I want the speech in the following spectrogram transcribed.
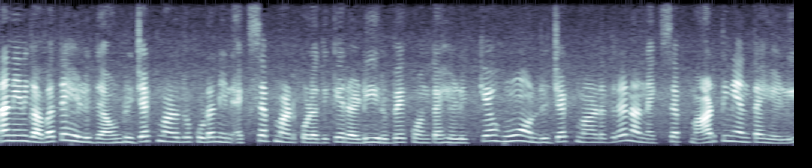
ನಾನು ನಿನಗೆ ಅವತ್ತೇ ಹೇಳಿದ್ದೆ, ಅವ್ನು ರಿಜೆಕ್ಟ್ ಮಾಡಿದ್ರು ಕೂಡ ನೀನು ಎಕ್ಸೆಪ್ಟ್ ಮಾಡ್ಕೊಳ್ಳೋದಕ್ಕೆ ರೆಡಿ ಇರಬೇಕು ಅಂತ ಹೇಳಿದ್ದಕ್ಕೆ ಹ್ಞೂ, ಅವ್ನು ರಿಜೆಕ್ಟ್ ಮಾಡಿದ್ರೆ ನಾನು ಎಕ್ಸೆಪ್ಟ್ ಮಾಡ್ತೀನಿ ಅಂತ ಹೇಳಿ.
